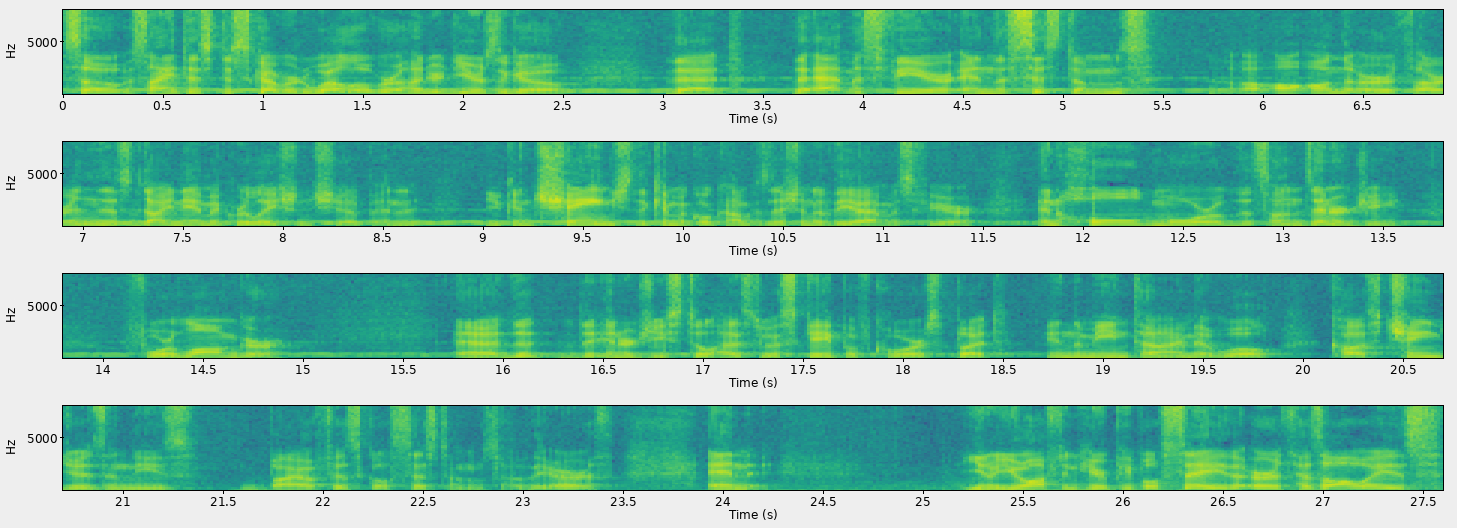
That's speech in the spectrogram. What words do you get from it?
So scientists discovered well over 100 years ago that the atmosphere and the systems uh, on the Earth are in this dynamic relationship and you can change the chemical composition of the atmosphere and hold more of the sun's energy for longer. Uh, the, the energy still has to escape, of course, but in the meantime, it will cause changes in these biophysical systems of the Earth. And you know, you often hear people say the Earth has always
